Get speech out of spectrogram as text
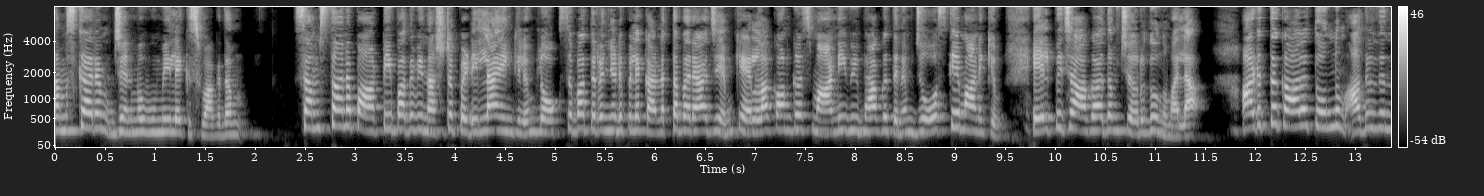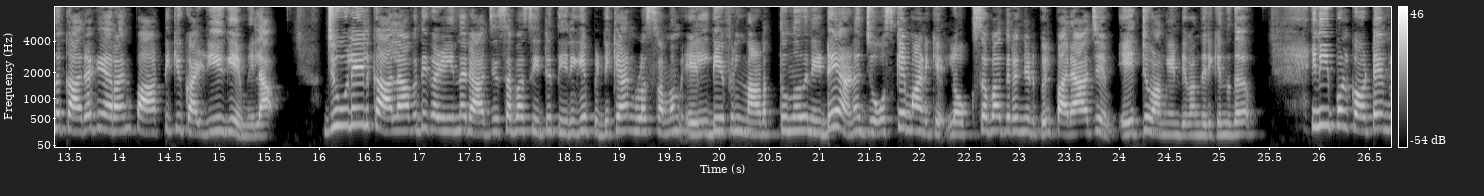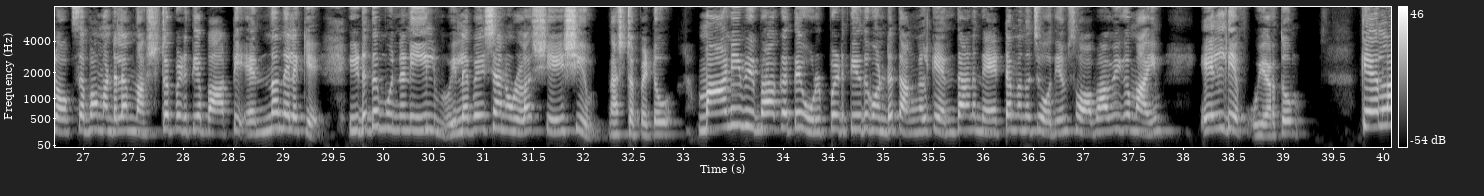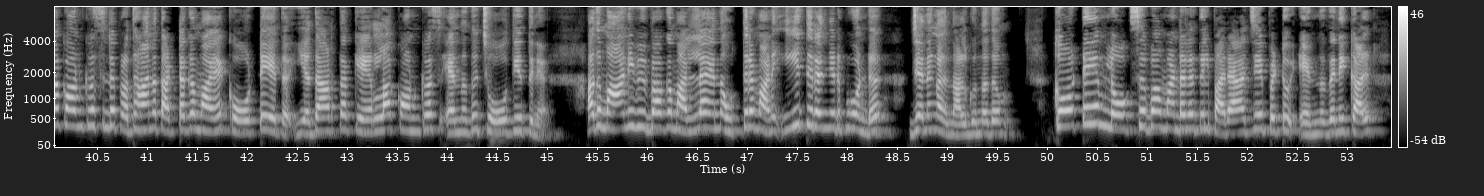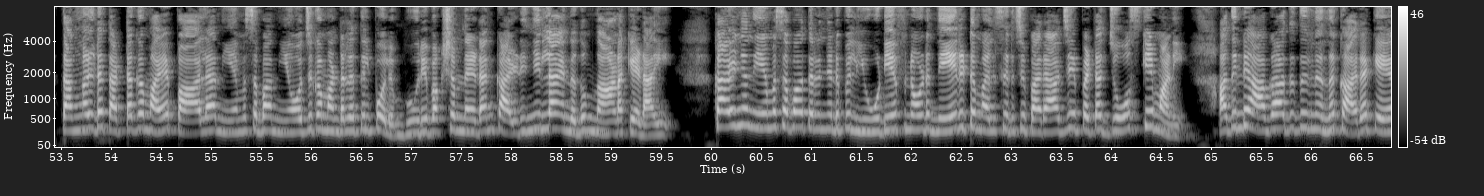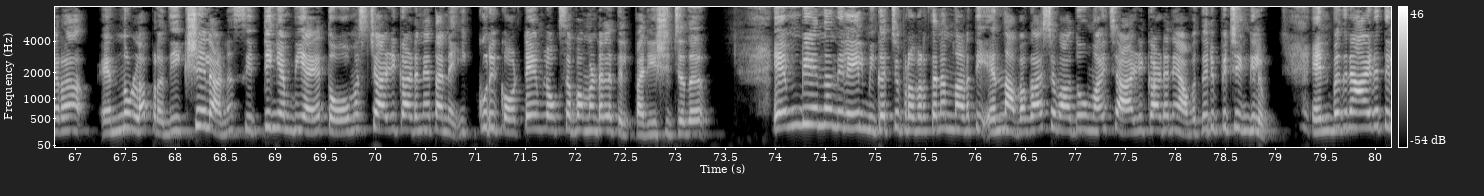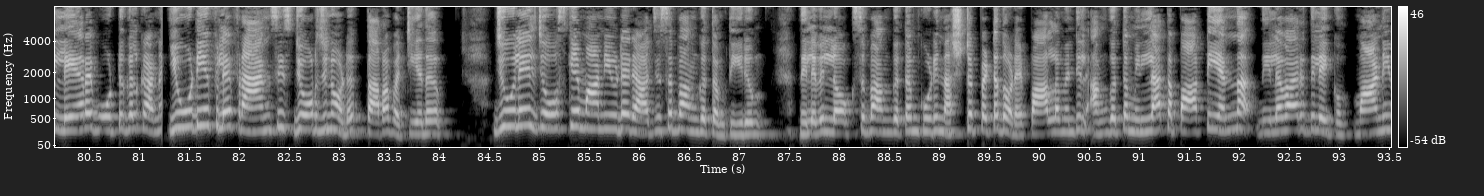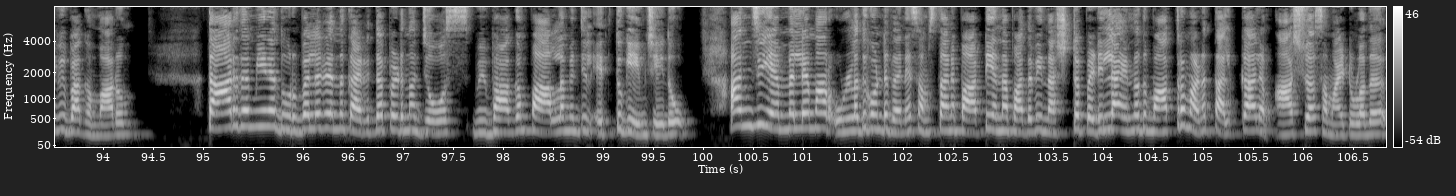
നമസ്കാരം. ജന്മഭൂമിയിലേക്ക് സ്വാഗതം. സംസ്ഥാന പാർട്ടി പദവി നഷ്ടപ്പെടില്ല എങ്കിലും ലോക്സഭാ തെരഞ്ഞെടുപ്പിലെ കനത്ത പരാജയം കേരള കോൺഗ്രസ് മാണി വിഭാഗത്തിനും ജോസ് കെ മാണിക്കും ഏൽപ്പിച്ച ആഘാതം ചെറുതൊന്നുമല്ല. അടുത്ത കാലത്തൊന്നും അതിൽ നിന്ന് കരകയറാൻ പാർട്ടിക്ക് കഴിയുകയുമില്ല. ജൂലൈയിൽ കാലാവധി കഴിയുന്ന രാജ്യസഭാ സീറ്റ് തിരികെ പിടിക്കാനുള്ള ശ്രമം എൽ ഡി എഫിൽ നടത്തുന്നതിനിടെയാണ് ജോസ് കെ മാണിക്ക് ലോക്സഭാ തിരഞ്ഞെടുപ്പിൽ പരാജയം ഏറ്റുവാങ്ങേണ്ടി വന്നിരിക്കുന്നത്. ഇനിയിപ്പോൾ കോട്ടയം ലോക്സഭാ മണ്ഡലം നഷ്ടപ്പെടുത്തിയ പാർട്ടി എന്ന നിലയ്ക്ക് ഇടത് മുന്നണിയിൽ വിലപേശാനുള്ള ശേഷിയും നഷ്ടപ്പെട്ടു. മാണി വിഭാഗത്തെ ഉൾപ്പെടുത്തിയത് തങ്ങൾക്ക് എന്താണ് നേട്ടമെന്ന ചോദ്യം സ്വാഭാവികമായും എൽ ഉയർത്തും. കേരള കോൺഗ്രസിന്റെ പ്രധാന തട്ടകമായ കോട്ടയത്ത് യഥാർത്ഥ കേരള കോൺഗ്രസ് എന്നത് ചോദ്യത്തിന് അത് മാണി വിഭാഗം അല്ല എന്ന ഉത്തരമാണ് ഈ തിരഞ്ഞെടുപ്പ് കൊണ്ട് ജനങ്ങൾ നൽകുന്നതും. കോട്ടയം ലോക്സഭാ മണ്ഡലത്തിൽ പരാജയപ്പെട്ടു എന്നതിനേക്കാൾ തങ്ങളുടെ തട്ടകമായ പാലാ നിയമസഭാ നിയോജക മണ്ഡലത്തിൽ പോലും ഭൂരിപക്ഷം നേടാൻ കഴിഞ്ഞില്ല എന്നതും നാണക്കേടായി. കഴിഞ്ഞ നിയമസഭാ തെരഞ്ഞെടുപ്പിൽ യു ഡി എഫിനോട് നേരിട്ട് മത്സരിച്ച് പരാജയപ്പെട്ട ജോസ് കെ മാണി അതിന്റെ ആഘാതത്തിൽ നിന്ന് കര കയറാം എന്നുള്ള പ്രതീക്ഷയിലാണ് സിറ്റിംഗ് എം ആയ തോമസ് ചാഴിക്കാടനെ തന്നെ ഇക്കുറി കോട്ടയം ലോക്സഭാ മണ്ഡലത്തിൽ പരീക്ഷിച്ചത്. എം പി എന്ന നിലയിൽ മികച്ച പ്രവർത്തനം നടത്തി എന്ന അവകാശവാദവുമായി ചാഴിക്കാടനെ അവതരിപ്പിച്ചെങ്കിലും എൺപതിനായിരത്തിലേറെ വോട്ടുകൾക്കാണ് യു ഡി എഫിലെ ഫ്രാൻസിസ് ജോർജിനോട് തറ പറ്റിയത്. ജൂലൈയിൽ ജോസ് കെ മാണിയുടെ രാജ്യസഭാ അംഗത്വം തീരും. നിലവിൽ ലോക്സഭാ അംഗത്വം കൂടി നഷ്ടപ്പെട്ടതോടെ പാർലമെന്റിൽ അംഗത്വം ഇല്ലാത്ത പാർട്ടി എന്ന നിലവാരത്തിലേക്കും മാണി വിഭാഗം മാറും. താരതമ്യേന ദുർബലരെന്ന് കരുതപ്പെടുന്ന ജോസ് വിഭാഗം പാർലമെന്റിൽ എത്തുകയും ചെയ്തു. അഞ്ച് എം എൽ എമാർ ഉള്ളതുകൊണ്ട് തന്നെ സംസ്ഥാന പാർട്ടി എന്ന പദവി നഷ്ടപ്പെടില്ല എന്നത് മാത്രമാണ് തൽക്കാലം ആശ്വാസമായിട്ടുള്ളത്.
